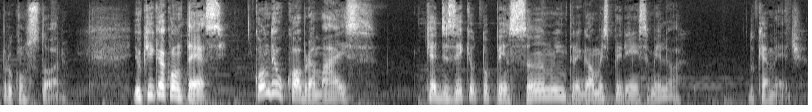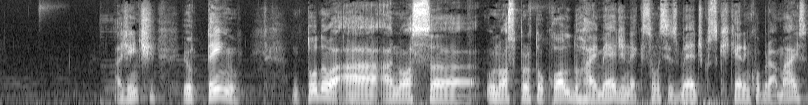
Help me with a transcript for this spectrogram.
para o consultório. E o que, que acontece? Quando eu cobro a mais, quer dizer que eu estou pensando em entregar uma experiência melhor do que a média. A gente, eu tenho todo a, a nossa, o nosso protocolo do high med, né, que são esses médicos que querem cobrar mais.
